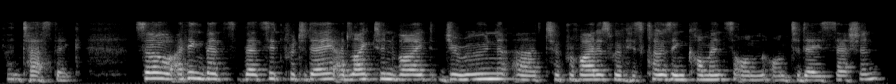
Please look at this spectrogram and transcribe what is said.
Fantastic. So I think that's that's it for today. I'd like to invite Jeroen uh, to provide us with his closing comments on on today's session.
